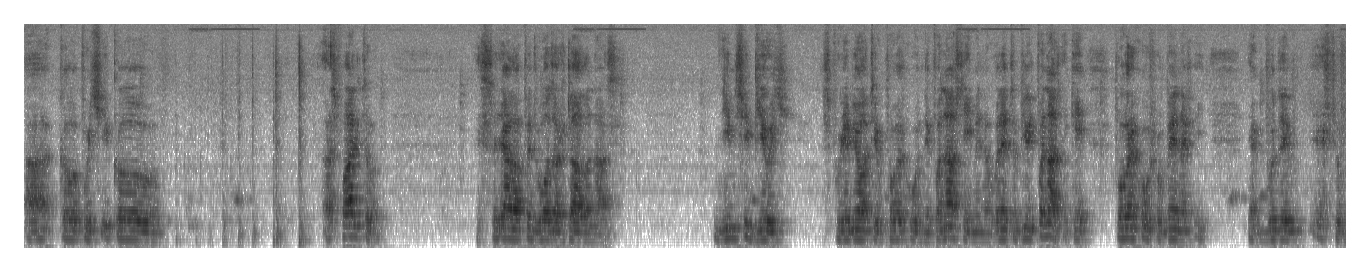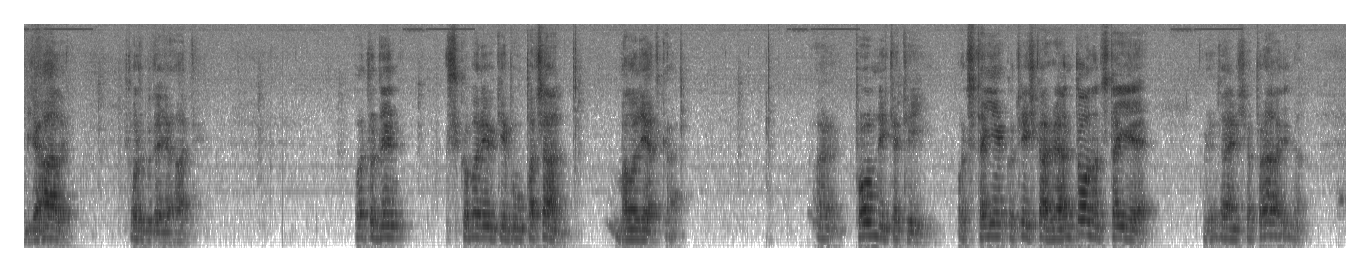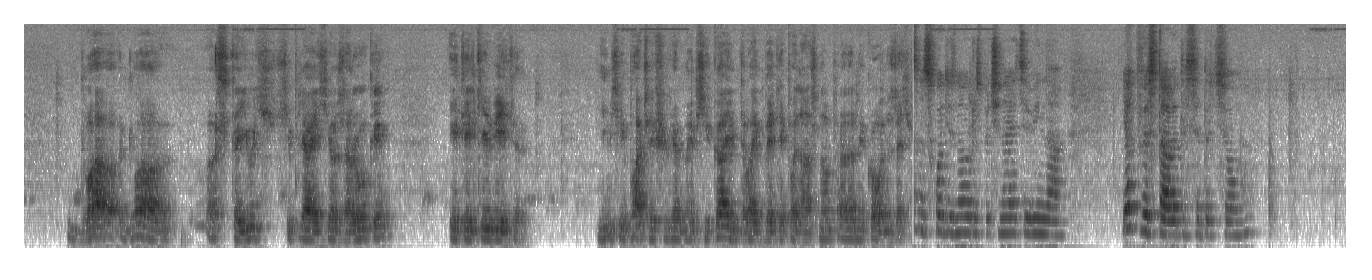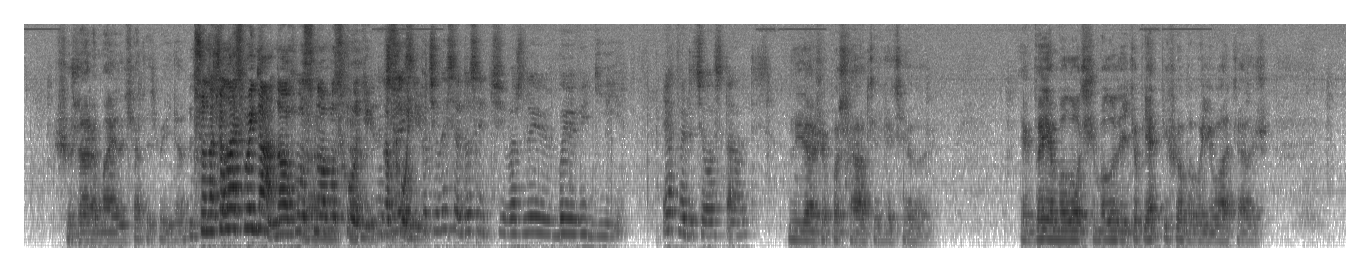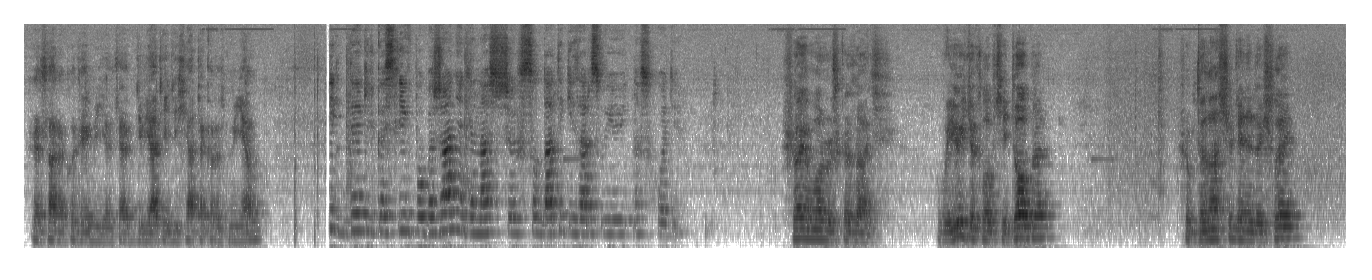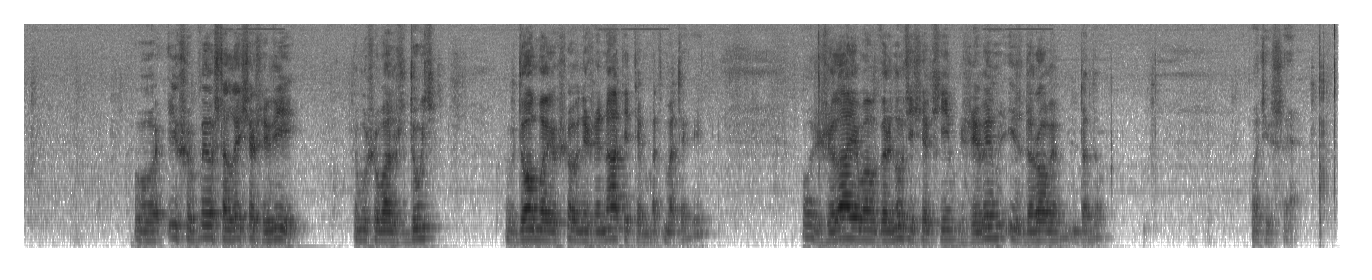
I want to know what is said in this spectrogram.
а коло путі, коло асфальту стояла підвода, ждала нас. Німці б'ють з пулеметів поверху, не по нас іменно, вони то б'ють по нас, які поверху, щоб ми наші, як буде, щоб лягали, хто ж буде лягати. От один з Комарівки був пацан, малолетка. Е, Повний такий, от стає, котрийсь каже, Антон от стає. Правильно. Два, два стають, чіпляють його за руки і тільки вітер. Німці бачать, що ми втікаємо, давай бити по нас. Ну, правда, нікого не зачіпляють. На сході знову розпочинається війна. Як ви ставитеся до цього? Що зараз має початись війна. Що почалась війна на основному сході, на Почались, сході. почалися досить важливі бойові дії. Як ви до цього ставитеся? Ну я вже поставився для цього. Якби я молодший, молодий, то б я пішов би воювати, але ж вже зараз куди мені, я дев'ятий десяток розміняв. Декілька слів побажання для наших солдат, які зараз воюють на сході. Що я можу сказати? Воюйте, хлопці, добре, щоб до нас сюди не дійшли. О, і щоб ви залишилися живі, тому що вас ждуть вдома, якщо ви не женаті, тим мат- матері. От, желаю вам вернутися всім живим і здоровим додому. От і все.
